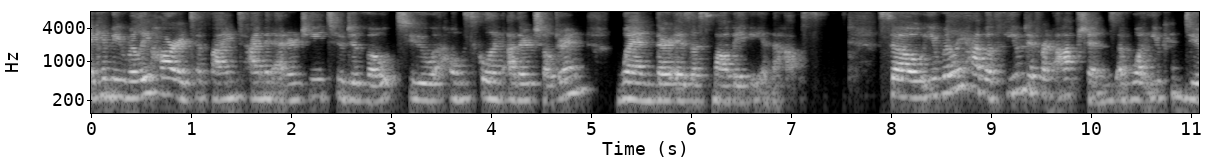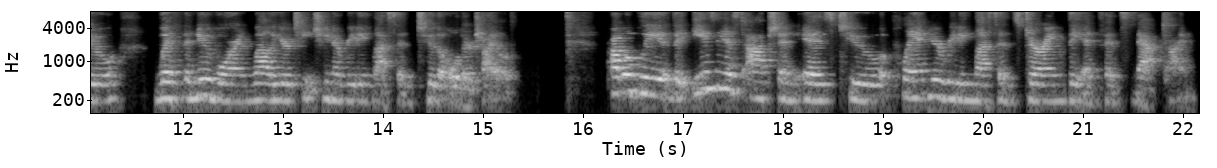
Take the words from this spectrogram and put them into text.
It can be really hard to find time and energy to devote to homeschooling other children when there is a small baby in the house. So you really have a few different options of what you can do with the newborn while you're teaching a reading lesson to the older child. Probably the easiest option is to plan your reading lessons during the infant's nap time.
